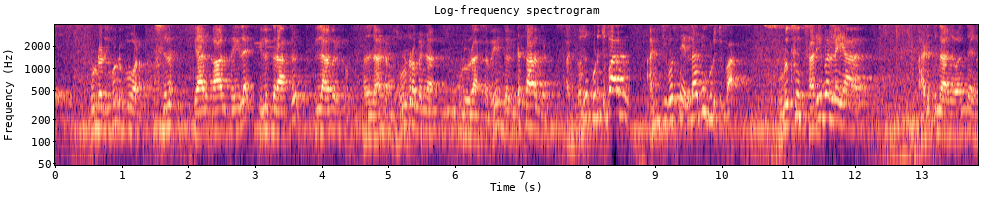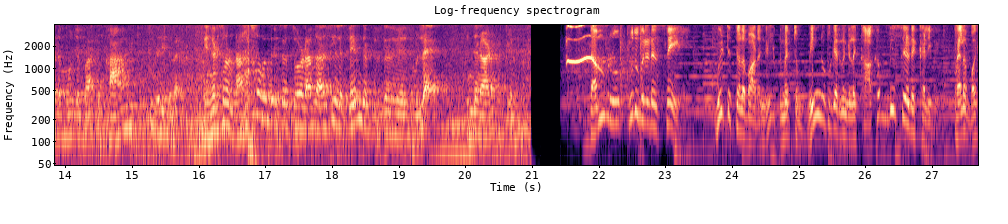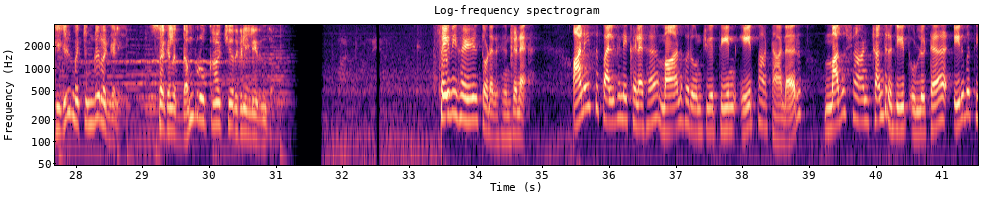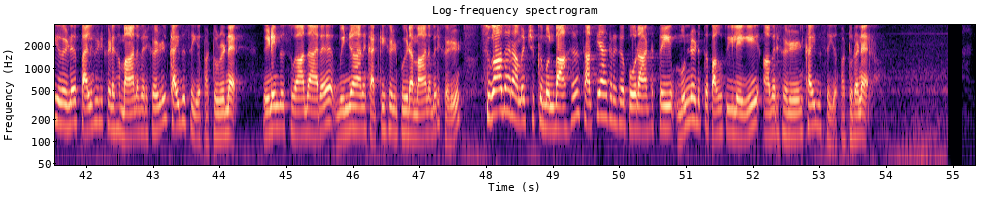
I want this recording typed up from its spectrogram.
முன்னெடுத்து கொண்டு போகணும். யார் கால் கையில இழுக்கிறாக்கள் இல்லாம இருக்கும். அதனால நம்ம சொல்றோம் என்ன? உள்ளூராட்சி சபை எங்ககிட்ட தாங்க அஞ்சு வருஷம் கொடுத்து பாருங்க. அஞ்சு வருஷம் எல்லாத்தையும் கொடுத்து பாருங்க. கொடுத்து சரிவல்லையா? அடுத்து நாங்க வந்து எங்கிட்ட மூஞ்ச பார்த்து காரிட்டு வெளியில் வரோம் எங்க இடத்துல நாங்க வந்திருக்கிறதோட நாங்க அரசியலை தேர்ந்தெடுத்திருக்கிறது இல்லை. இந்த நாடு கட்டியிருக்கோம். தம்ரோ புது வருட சேல். வீட்டு தளபாடங்கள் மற்றும் மின் உபகரணங்களுக்காக விசேட கழிவு பல வகைகள் மற்றும் நிறங்களில். சகல தம்ரோ காட்சியர்களில் இருந்து செய்திகள் தொடர்கின்றன. அனைத்து பல்கலைக்கழக மாணவர் ஒன்றியத்தின் ஏற்பாட்டாளர் மதுஷான் சந்திரஜித் உள்ளிட்ட இருபத்தி ஏழு பல்கலைக்கழக மாணவர்கள் கைது செய்யப்பட்டுள்ளனர். இணைந்த சுகாதார விஞ்ஞான கற்கைகள் பீட மாணவர்கள் சுகாதார அமைச்சுக்கு முன்பாக சத்தியாகிரக போராட்டத்தை முன்னெடுத்த பகுதியிலேயே அவர்கள் கைது செய்யப்பட்டுள்ளனர்.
